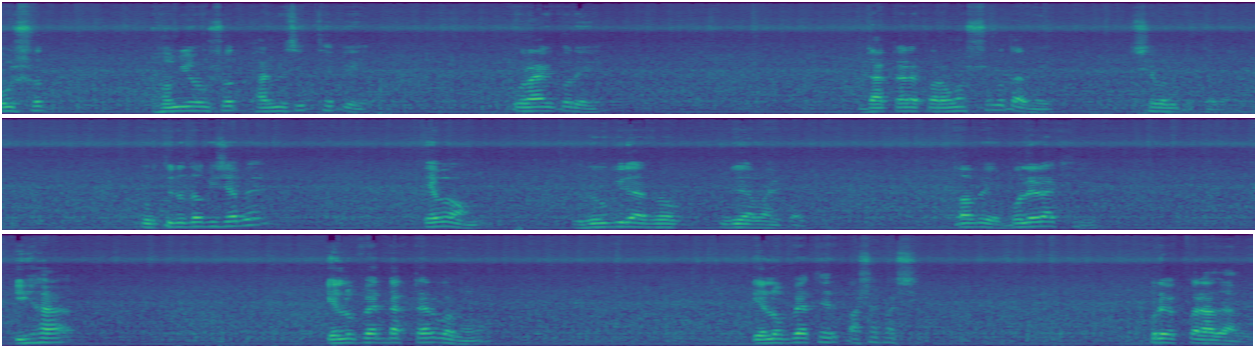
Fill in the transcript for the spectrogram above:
ঔষধ, হোমিও ঔষধ ফার্মেসির থেকে ক্রয় করে ডাক্তারের পরামর্শ মোতাবেক সেবন করতে পারে। প্রতিরোধক হিসাবে এবং রোগীরা রোগ নিরাময় করে। তবে বলে রাখি, ইহা এলোপ্যাথ ডাক্তারগণ এলোপ্যাথের পাশাপাশি প্রয়োগ করা যাবে।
